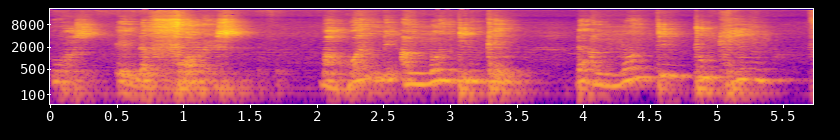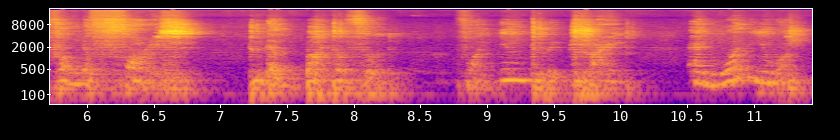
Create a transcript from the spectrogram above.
he was in the forest. But when the anointing came, the anointing took him from the forest to the battlefield for him to be tried. And when he was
